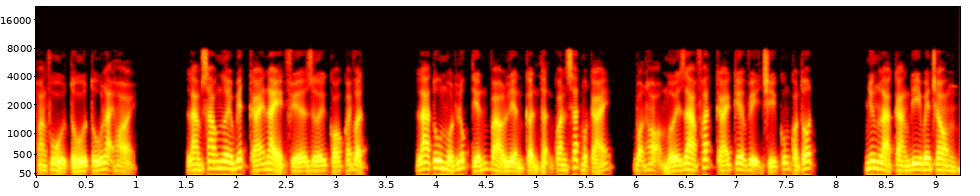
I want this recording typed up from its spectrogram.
Hoàng phủ tú tú lại hỏi. Làm sao ngươi biết cái này phía dưới có quái vật? La tu một lúc tiến vào liền cẩn thận quan sát một cái, bọn họ mới ra phát cái kia vị trí cũng còn tốt. Nhưng là càng đi bên trong,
